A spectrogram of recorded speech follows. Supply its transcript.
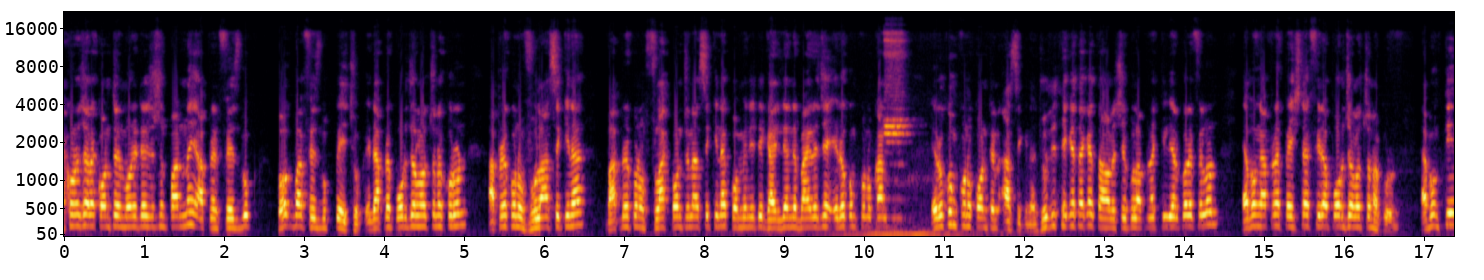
এখনও যারা কন্টেন্ট মনিটাইজেশন পান নাই, আপনার ফেসবুক হোক বা ফেসবুক পেজ হোক, এটা আপনার পর্যালোচনা করুন। আপনার কোনো ভুল আছে কিনা বা আপনার কোনো ফ্লাগ কন্টেন্ট আছে কিনা কমিউনিটি গাইডলাইনের বাইরে যায়, এরকম কোনো এরকম কোনো কন্টেন্ট আছে কিনা। যদি থেকে থাকে, তাহলে সেগুলো আপনারা ক্লিয়ার করে ফেলুন এবং আপনার পেজটা ফিরা পর্যালোচনা করুন এবং তিন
